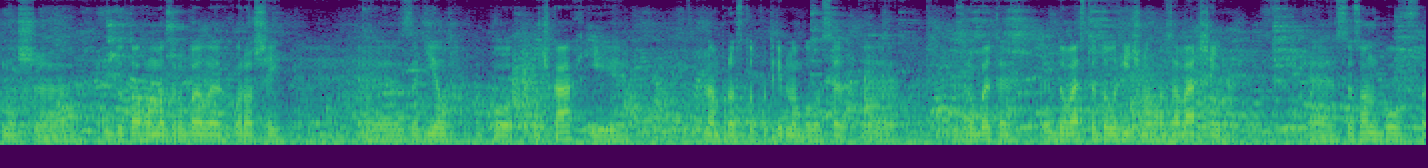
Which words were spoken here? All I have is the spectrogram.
тому що до того ми зробили хороший е, заділ по очках, і нам просто потрібно було все е, зробити, довести до логічного завершення. Е, сезон був, е,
